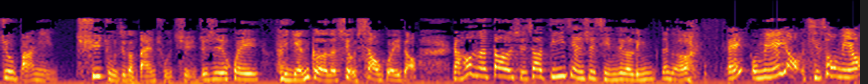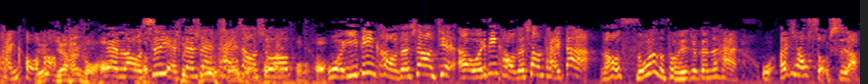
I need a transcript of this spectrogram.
就把你驱逐这个班出去，就是会很严格的，是有校规的。然后呢，到了学校第一件事情，这个领那个，哎，我们也有，起初我们也有喊口号，也喊口号。对，老师也站在台上说，我一定考得上建，呃，我一定考得上台大。然后所有的同学就跟着喊，我而且要手势啊，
